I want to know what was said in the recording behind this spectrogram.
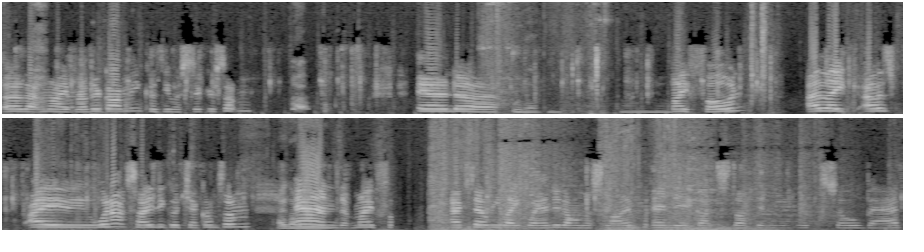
uh, that my brother got me because he was sick or something. And uh, What happened? Oh, no. my phone, I like, I was, I went outside to go check on something, and my phone accidentally like landed on the slime and it got stuck and it looked so bad.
